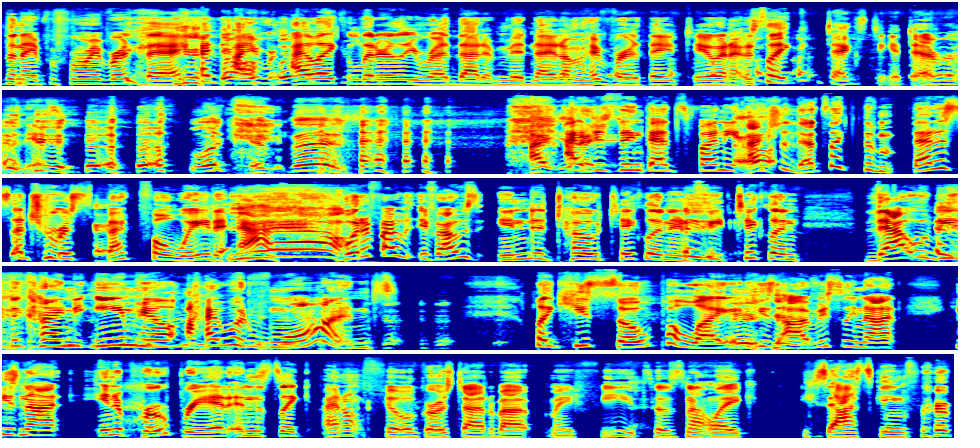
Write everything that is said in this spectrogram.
the night before my birthday. I, I, I, like literally read that at midnight on my birthday too, and I was like texting it to everybody. Look at this. I, I just think that's funny. Actually, that's like the that is such a respectful way to Yeah. ask. What if I if I was into toe tickling and feet tickling? That would be the kind of email I would want. Like he's so polite. He's obviously not he's not inappropriate, and it's like I don't feel grossed out about my feet, so it's not like he's asking for a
